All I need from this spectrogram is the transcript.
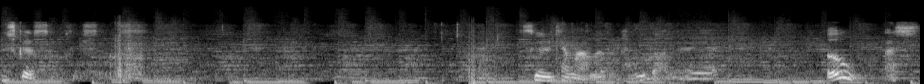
Let's go someplace else. Go to camera 11. Have we gotten there yet? Oh, that's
